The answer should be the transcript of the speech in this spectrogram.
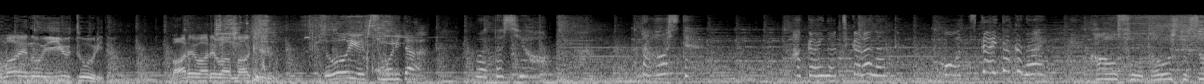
お前の言う通りだ。我々は負ける。どういうつもりだ？私を倒して破壊の力なんて。使いたくない。カオスを倒してさ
